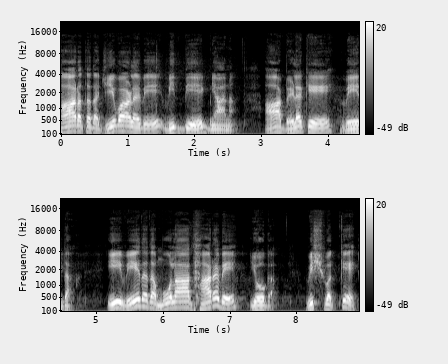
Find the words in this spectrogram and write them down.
ಭಾರತದ ಜೀವಾಳವೇ ವಿದ್ಯೆ ಜ್ಞಾನ. ಆ ಬೆಳಕೇ ವೇದ. ಈ ವೇದದ ಮೂಲಾಧಾರವೇ ಯೋಗ. ವಿಶ್ವಕ್ಕೆ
